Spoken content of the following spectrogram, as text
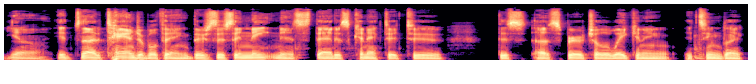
you know it's not a tangible thing. There's this innateness that is connected to this uh, spiritual awakening. It seems like.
